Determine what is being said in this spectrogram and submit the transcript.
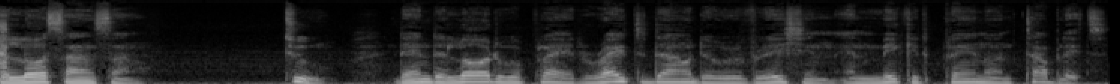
The Lord's answer. 2. Then the Lord replied, Write down the revelation and make it plain on tablets,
